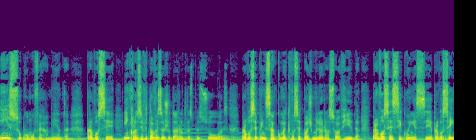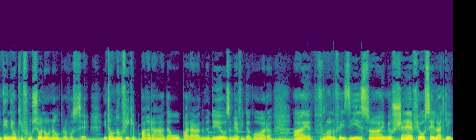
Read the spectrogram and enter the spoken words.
isso como ferramenta para você, inclusive talvez ajudar outras pessoas, para você pensar como é que você pode melhorar a sua vida, para você se conhecer, para você entender o que funciona ou não para você. Então não fique parada ou parado, meu Deus, a minha vida agora, ai, fulano fez isso, ai, meu chefe ou sei lá quem,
